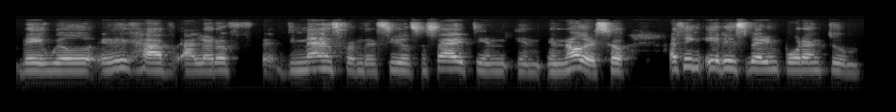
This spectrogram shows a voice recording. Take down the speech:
they will eh, have a lot of demands from the civil society and, and, and others. So I think it is very important to,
